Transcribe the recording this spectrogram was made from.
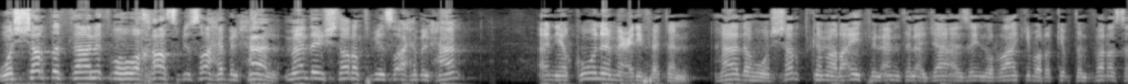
والشرط الثالث وهو خاص بصاحب الحال. ماذا يشترط بصاحب الحال؟ أن يكون معرفة. هذا هو الشرط. كما رأيت في الأمثلة جاء زين الراكب ركبت الفرس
